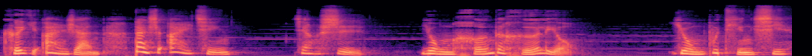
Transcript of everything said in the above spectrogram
可以黯然，但是爱情将是永恒的河流，永不停歇。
